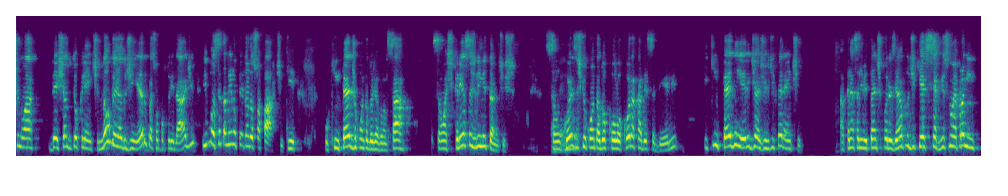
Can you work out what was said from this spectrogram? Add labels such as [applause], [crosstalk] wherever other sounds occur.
continuar deixando o teu cliente não ganhando dinheiro com essa oportunidade e você também não pegando a sua parte. Que o que impede o contador de avançar são as crenças limitantes. São tá coisas que o contador colocou na cabeça dele e que impedem ele de agir diferente. A crença limitante, por exemplo, de que esse serviço não é para mim.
